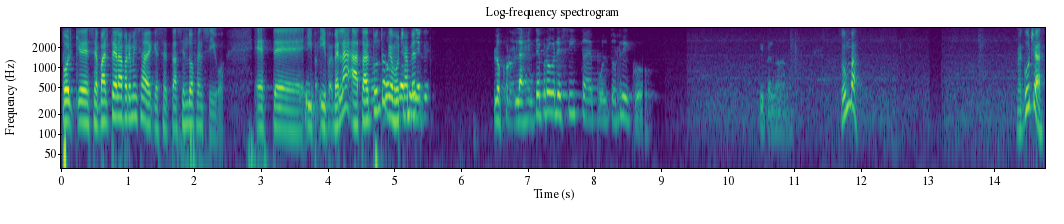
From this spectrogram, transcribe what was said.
porque se parte de la premisa de que se está haciendo ofensivo. Este, y, ¿verdad? A tal punto que muchas veces... la gente progresista de Puerto Rico... Y perdóname. Zumba. ¿Me escuchas?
